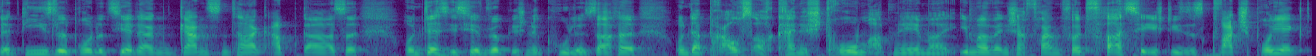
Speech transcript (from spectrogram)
der Diesel produziert dann den ganzen Tag Abgase und das ist hier wirklich eine coole Sache und da brauchst auch keine Stromabnehmer. Immer wenn ich nach Frankfurt fahre, sehe ich dieses Quatschprojekt,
